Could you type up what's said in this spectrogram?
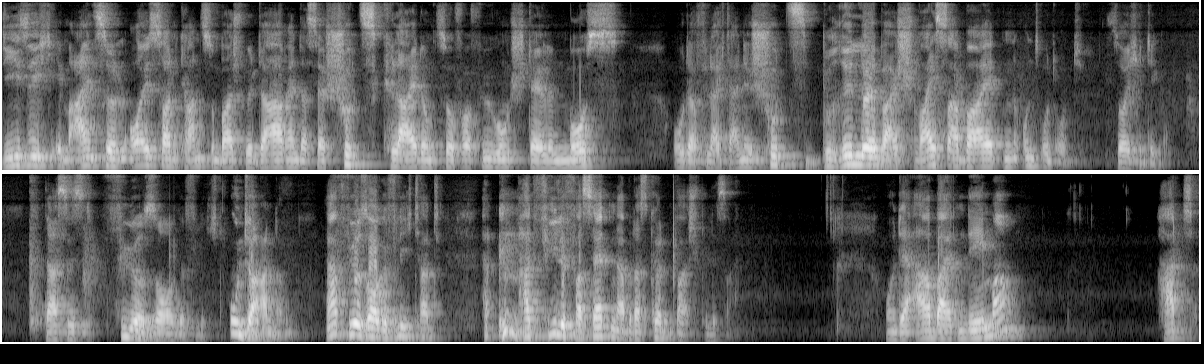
die sich im Einzelnen äußern kann, zum Beispiel darin, dass er Schutzkleidung zur Verfügung stellen muss oder vielleicht eine Schutzbrille bei Schweißarbeiten und, und, und. Solche Dinge. Das ist Fürsorgepflicht, unter anderem. Ja, Fürsorgepflicht hat, hat viele Facetten, aber das könnten Beispiele sein. Und der Arbeitnehmer hat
